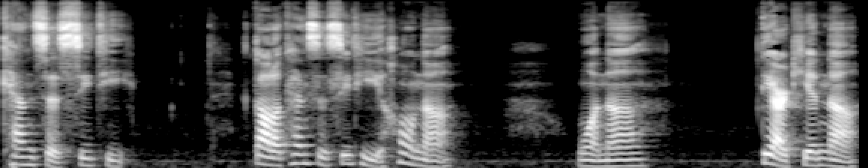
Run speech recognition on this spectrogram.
，Kansas City。到了 Kansas City 以后呢，我呢第二天呢，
